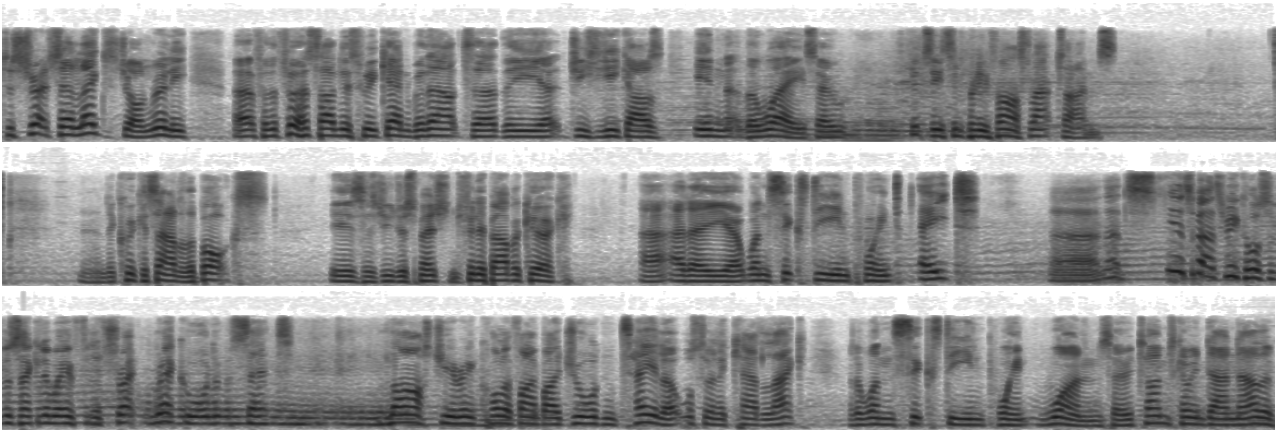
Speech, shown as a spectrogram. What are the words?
to stretch their legs, John, really, uh, for the first time this weekend without uh, the uh, GTD cars in the way. So you could see some pretty fast lap times. And the quickest out of the box is, as you just mentioned, Filipe Albuquerque uh, at a uh, 116.8. Uh, that's it's about three quarters of a second away from the track record that was set last year in qualifying by Jordan Taylor, also in a Cadillac, at a 116.1. So time's coming down now. The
